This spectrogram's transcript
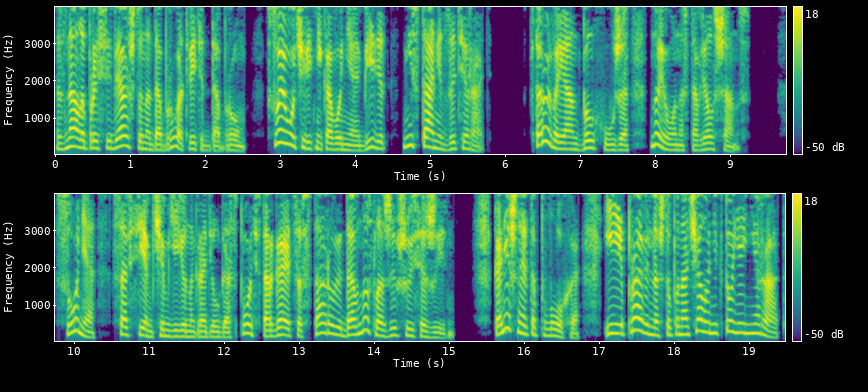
знала про себя, что на добро ответит добром, в свою очередь никого не обидит, не станет затирать. Второй вариант был хуже, но и он оставлял шанс. Соня, со всем, чем ее наградил Господь, вторгается в старую, давно сложившуюся жизнь. Конечно, это плохо, и правильно, что поначалу никто ей не рад,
